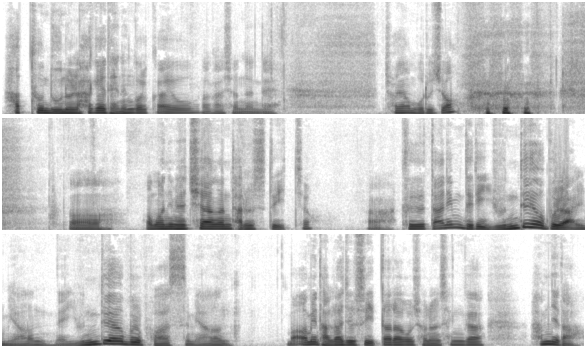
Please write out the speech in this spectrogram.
하트 눈을 하게 되는 걸까요? 라고 하셨는데 저야 모르죠. 어, 어머님의 취향은 다를 수도 있죠. 아, 그 따님들이 윤대엽을 알면, 네, 윤대엽을 보았으면 마음이 달라질 수 있다라고 저는 생각합니다.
